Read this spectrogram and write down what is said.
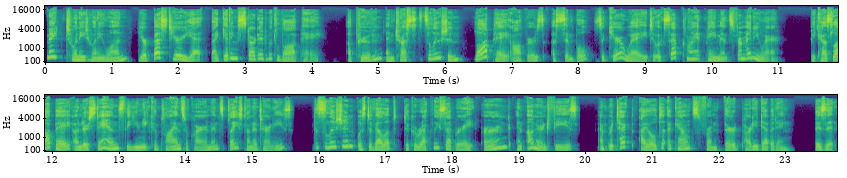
Make 2021 your best year yet by getting started with LawPay. A proven and trusted solution, LawPay offers a simple, secure way to accept client payments from anywhere. Because LawPay understands the unique compliance requirements placed on attorneys, the solution was developed to correctly separate earned and unearned fees and protect IOLTA accounts from third-party debiting. Visit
